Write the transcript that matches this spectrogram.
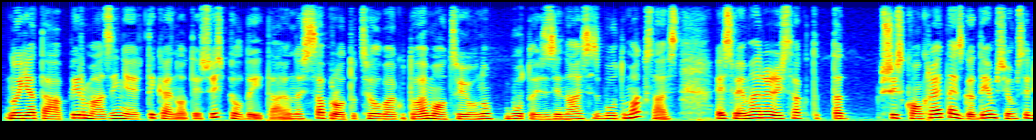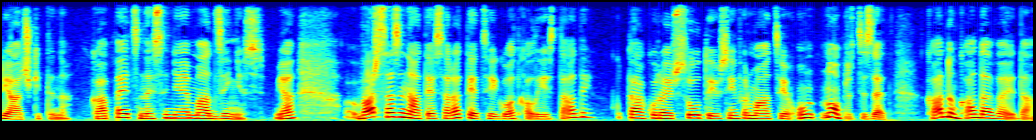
Nu, ja tā pirmā ziņa ir tikai no tiesu izpildītāja, un es saprotu cilvēku to emociju, nu, būtu es zinājis, es būtu maksājis, es vienmēr arī saku, tad, tad šis konkrētais gadījums jums ir jāatšķitina. Kāpēc nesaņēmāt ziņas? Ja? Var sazināties ar attiecīgo atkal iestādi, tā, kura ir sūtījusi informāciju, un noprecizēt, kad un kādā veidā,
